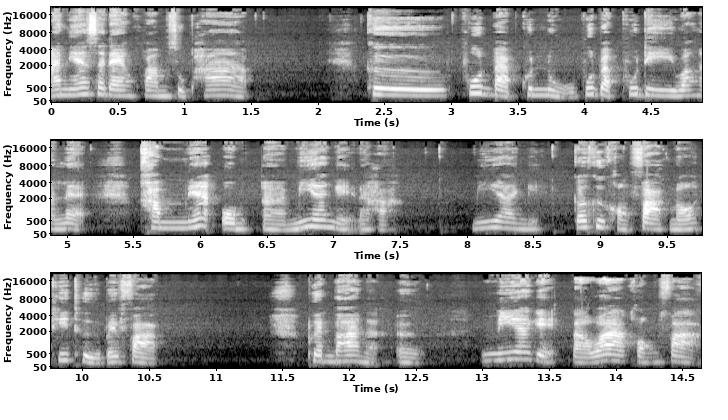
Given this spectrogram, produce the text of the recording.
อันนี้แสดงความสุภาพ คือพูดแบบคุณหนูพูดแบบผู้ดีว่างั้นแหละคำเนี้ยอมอ่ามิยาเงะนะคะมิยาเงะก็คือของฝากเนาะที่ถือไปฝาก เพื่อนบ้านอะ่ะ เออ เมิยเกะแปลว่าของฝาก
